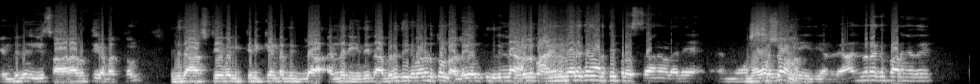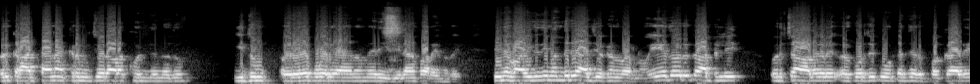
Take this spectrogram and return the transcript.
എന്തിന് ഈ സ്ഥാനാർത്ഥി അടക്കം ഇത് രാഷ്ട്രീയവൽക്കരിക്കേണ്ടതില്ല എന്ന രീതിയിൽ അവർ തീരുമാനമെടുത്തോണ്ട് അല്ലെങ്കിൽ നമുക്ക് ഇതിൽ അൻവറൊക്കെ നടത്തിയ പ്രസ്ഥാനം വളരെ മോശം മോശമാണ്. രീതിയാണ്. അൻവറൊക്കെ പറഞ്ഞത് ഒരു കാട്ടാൻ ആക്രമിച്ച ഒരാളെ കൊല്ലുന്നതും ഇതും ഒരേപോലെയാണെന്ന രീതിയിലാണ് പറയുന്നത്. പിന്നെ വൈദ്യുതി മന്ത്രി രാജിവെക്കണം പറഞ്ഞു. ഏതോ ഒരു കാട്ടിൽ കുറച്ച് ആളുകൾ കുറച്ച് കൂട്ടം ചെറുപ്പക്കാര്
